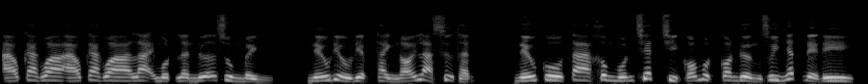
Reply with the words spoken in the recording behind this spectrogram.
Áo Kawa áo Kawa lại một lần nữa dùng mình, nếu điều Điệp Thành nói là sự thật, nếu cô ta không muốn chết chỉ có một con đường duy nhất để đi,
